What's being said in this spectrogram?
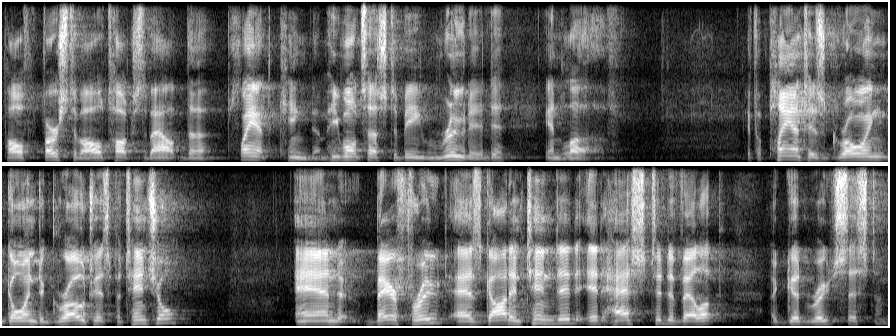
Paul, first of all, talks about the plant kingdom. He wants us to be rooted in love. If a plant is growing, going to grow to its potential and bear fruit as God intended, it has to develop a good root system.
